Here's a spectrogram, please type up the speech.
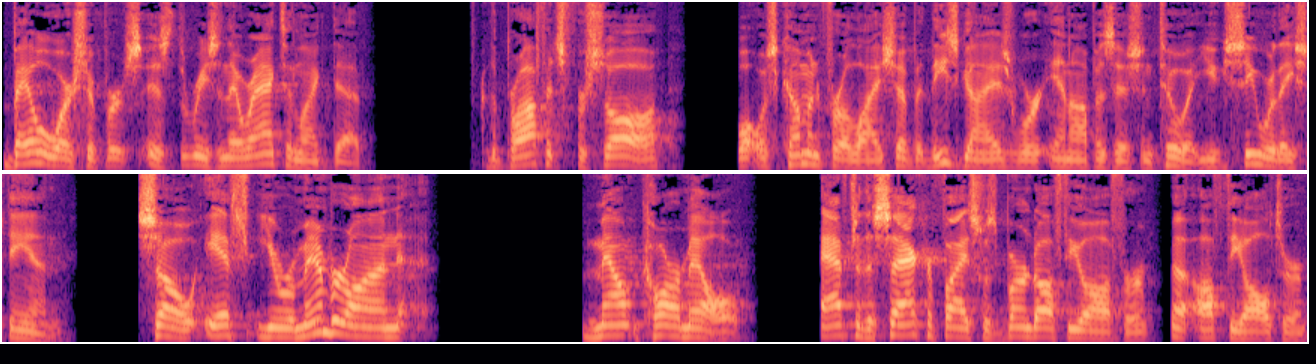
Baal worshippers, is the reason they were acting like that. The prophets foresaw what was coming for Elisha, but these guys were in opposition to it. You see where they stand. So if you remember on Mount Carmel, after the sacrifice was burned off the offer, uh, off the altar,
